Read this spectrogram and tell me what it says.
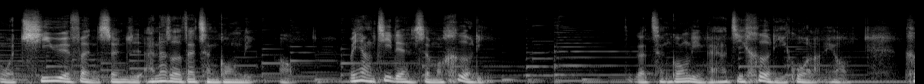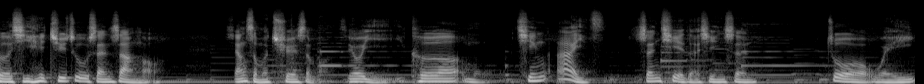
我七月份生日啊，那时候在成功岭哦。本想寄点什么贺礼，这个成功岭还要寄贺礼过来哦。可惜居住山上哦，想什么缺什么，只有以一颗母亲爱子深切的心声作为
